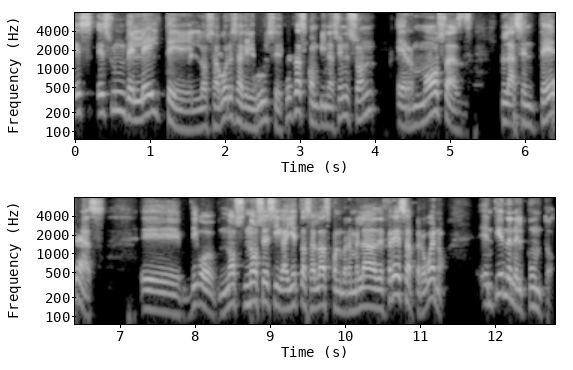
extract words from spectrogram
Es, es un deleite los sabores agridulces. Esas combinaciones son hermosas, placenteras. Eh, digo, no, no sé si galletas saladas con mermelada de fresa, pero bueno, entienden el punto.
